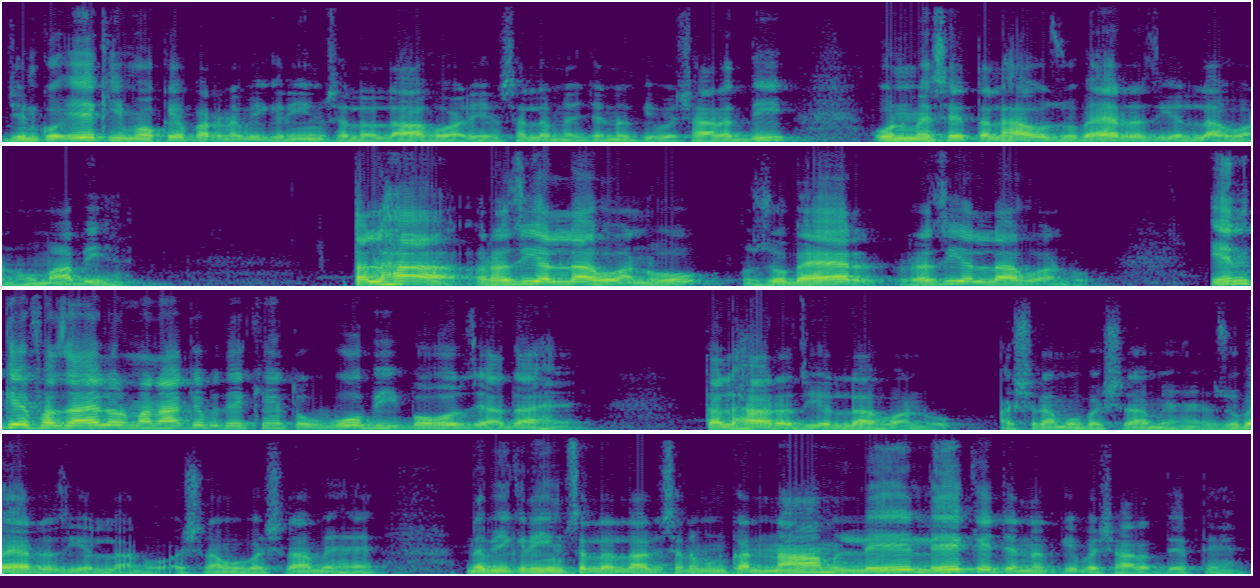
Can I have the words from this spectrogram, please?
जिनको एक ही मौके पर नबी करीम सल्लल्लाहु अलैहि वसल्लम ने जन्नत की बशारत दी। उनमें से तलहा ज़ुबैर रज़ी अल्लाह भी हैं। तलहा रज़ी अल्लाह ज़ुबैर रज़ी अल्लाह इनके फ़ज़ाइल और मनाकब देखें तो वो भी बहुत ज़्यादा हैं। तलहा रज़ी अल्लाह अशरा मुबशरा में हैं, ज़ुबैर रज़ी अल्लाह अशरा मुबशरा में हैं। नबी करीम सल्लल्लाहु अलैहि वसल्लम उनका नाम ले ले के जन्नत की बशारत देते हैं।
